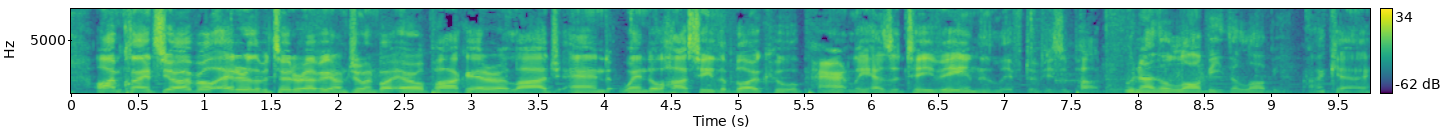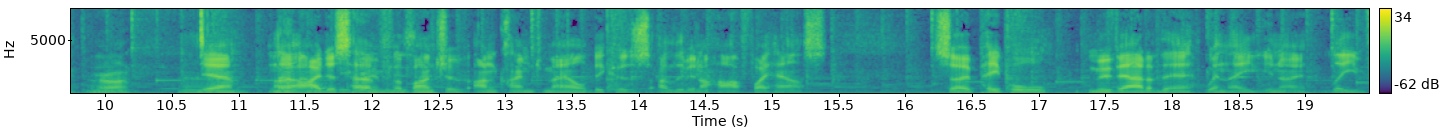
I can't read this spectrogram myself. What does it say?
I'm Clancy Overell, editor of the Betoota Advocate. I'm joined by Errol Parker, editor at large, and Wendell Hussey, the bloke who apparently has a TV in the lift of his apartment. Well, no, the lobby, the lobby. Okay, all right. Um, yeah. No, don't I just the have agreement a is bunch of unclaimed mail because I live in a halfway house. So people move out of there when they, you know, leave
